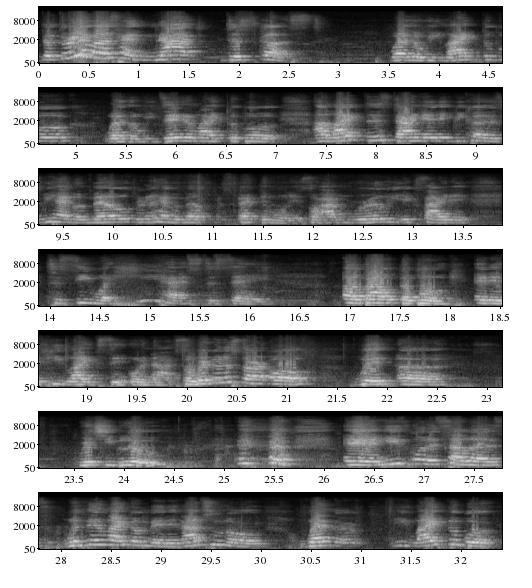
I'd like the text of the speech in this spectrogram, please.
the three of us had not discussed whether we liked the book, whether we didn't like the book. I like this dynamic because we have a male, we're gonna have a male perspective on it. So I'm really excited to see what he has to say about the book and if he likes it or not. So we're gonna start off with uh, Richie Blue. and he's going to tell us within like a minute, not too long, whether he liked the book.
